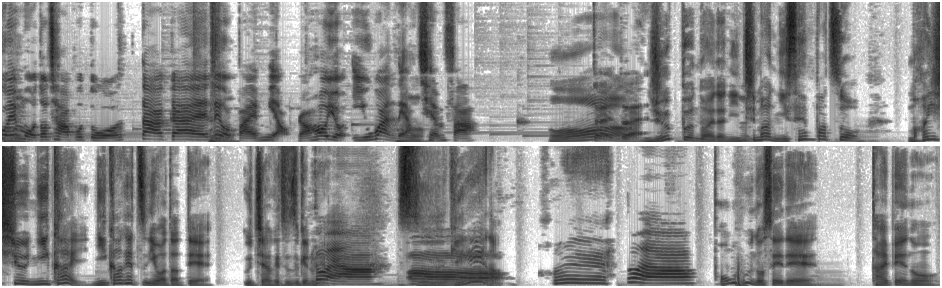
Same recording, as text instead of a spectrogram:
规模都差不多，大概六百秒，然后有一万两千发。ああ、对对10分の間に1万2000発を毎週2回、2ヶ月にわたって打ち上げ続けるん对や。啊，すげえな哦。へえ。对啊，ポンフーのせいで、台北の、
